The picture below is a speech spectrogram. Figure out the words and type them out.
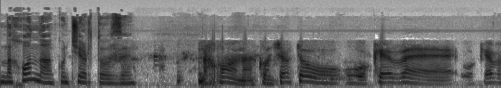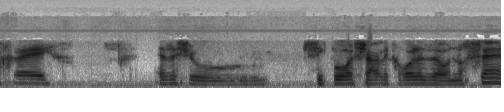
נכון, הקונצ'רטו הזה? נכון, הקונצ'רטו הוא, הוא, עוקב, אה, הוא עוקב אחרי איזשהו סיפור, אפשר לקרוא לזה, או נושא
